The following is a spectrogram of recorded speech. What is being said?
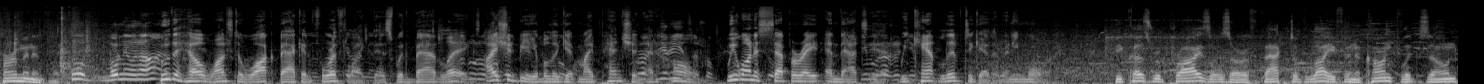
permanently. Who the hell wants to walk back and forth like this with bad legs? I should be able to get my pension at home. We want to separate, and that's it. We can't live together anymore. Because reprisals are a fact of life in a conflict zone,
